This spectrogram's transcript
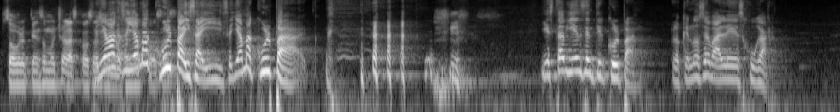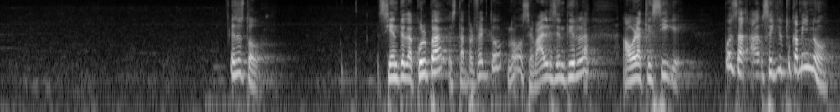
sobrepienso mucho las cosas. Se llama, se llama culpa, Isaí, se llama culpa. y está bien sentir culpa. Lo que no se vale es jugar. Eso es todo. Sientes la culpa, está perfecto, ¿no? Se vale sentirla. Ahora, ¿qué sigue? Pues a seguir tu camino.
